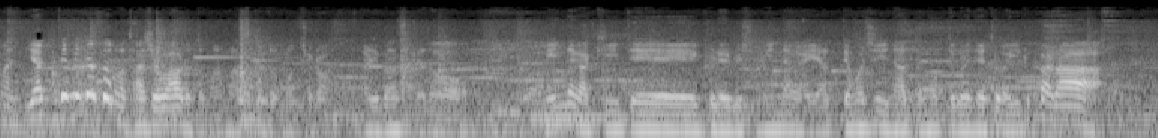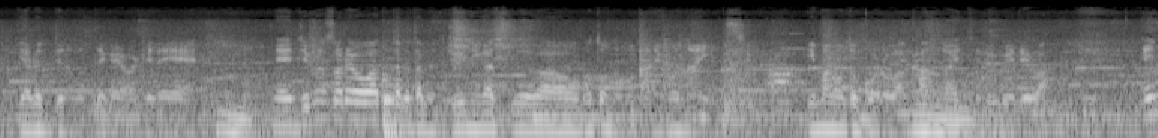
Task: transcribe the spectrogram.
まあ、やってみたさも多少はあると思いますけどもちろんありますけどみんなが聞いてくれるしみんながやってほしいなと思ってくれた人がいるからやるっていうのもでかいわけで、うん。で自分それ終わったら多分12月はほとんど何もないんですよ。今のところは考えてる上では、園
